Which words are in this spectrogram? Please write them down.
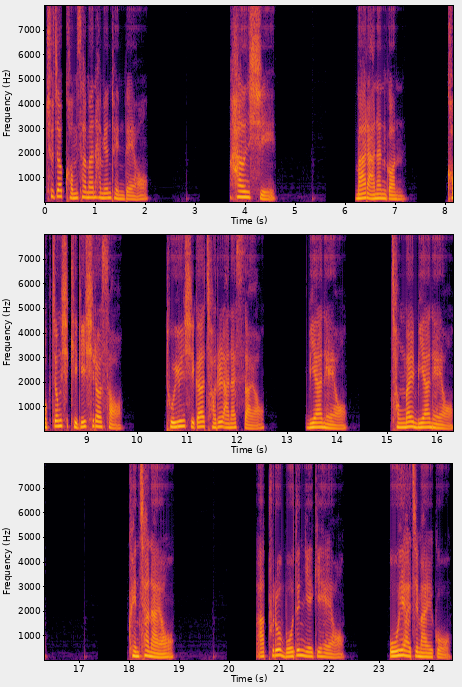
추적 검사만 하면 된대요. 하은 씨. 말 안 한 건 걱정시키기 싫어서 도윤 씨가 저를 안았어요. 미안해요. 정말 미안해요. 괜찮아요. 앞으로 뭐든 얘기해요. 오해하지 말고.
